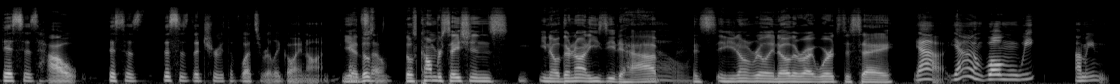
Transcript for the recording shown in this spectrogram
this is how this is this is the truth of what's really going on. Yeah, and those so, those conversations, you know, they're not easy to have, no. and, and you don't really know the right words to say. Yeah, yeah. Well, we, I mean,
